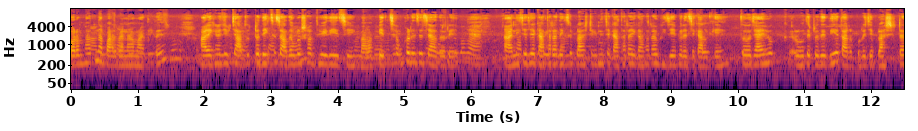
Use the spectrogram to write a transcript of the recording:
গরম ভাত না পারবে না মাখতে। আর এখানে যে চাদরটা দেখছে, চাদরগুলো সব ধুয়ে দিয়েছি। বাবা পেচ্ছাপ করেছে চাদরে। আর নিচে যে কাঁথাটা দেখছে, প্লাস্টিকের নিচে কাঁথাটা এই কাঁথাটাও ভিজিয়ে ফেলেছে কালকে। তো যাই হোক রোদে টোদে দিয়ে তার উপরে যে প্লাস্টিকটা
